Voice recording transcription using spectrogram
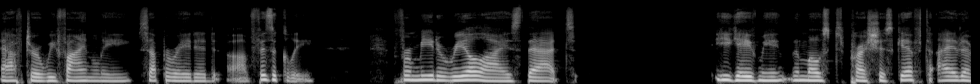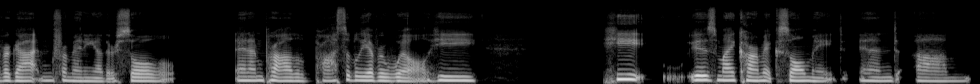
after we finally separated uh, physically, for me to realize that he gave me the most precious gift I had ever gotten from any other soul, and I'm probably possibly ever will. He he is my karmic soulmate. And um,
